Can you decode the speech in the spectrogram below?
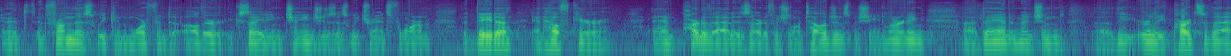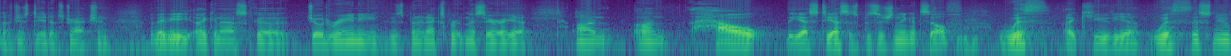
And, and from this we can morph into other exciting changes as we transform the data and healthcare and part of that is artificial intelligence, machine learning. Uh, Diana mentioned uh, the early parts of that of just data abstraction. But maybe I can ask uh, Joe Dearani, who's been an expert in this area, on, on how the STS is positioning itself mm -hmm. with IQVIA, with this new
